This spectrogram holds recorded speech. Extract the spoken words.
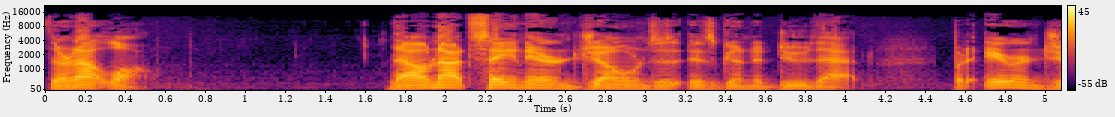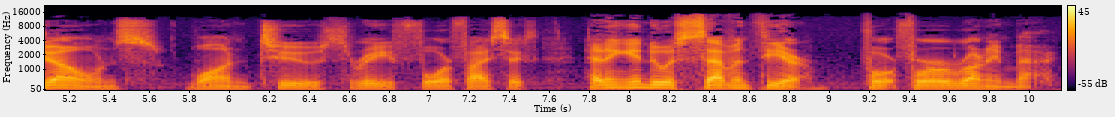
They're not long. Now, I'm not saying Aaron Jones is, going to do that, but Aaron Jones, one, two, three, four, five, six, heading into his seventh year for, for a running back.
